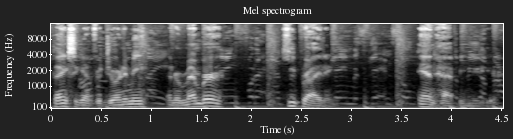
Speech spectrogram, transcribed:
Thanks again for joining me, and remember, keep writing, and Happy New Year.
